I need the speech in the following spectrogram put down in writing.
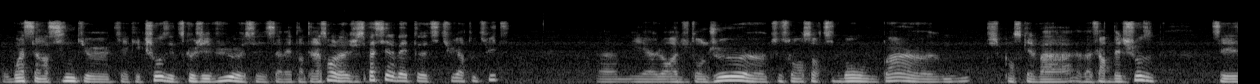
pour moi, c'est un signe qu'il y a quelque chose. Et de ce que j'ai vu, euh, ça va être intéressant. Je ne sais pas si elle va être titulaire tout de suite, euh, mais elle aura du temps de jeu, que ce soit en sortie de banc ou pas. je pense qu'elle va, va, faire de belles choses. C'est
